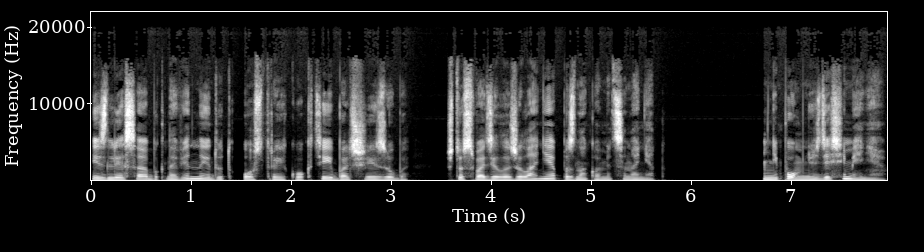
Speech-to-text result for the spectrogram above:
из леса обыкновенно идут острые когти и большие зубы, что сводило желание познакомиться на нет. Не помню здесь имения.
